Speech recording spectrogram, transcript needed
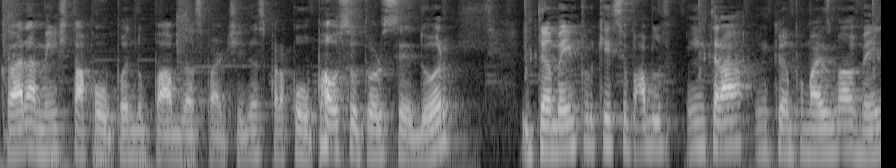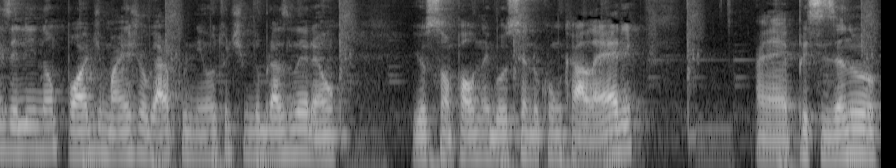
claramente está poupando o Pablo das partidas para poupar o seu torcedor. E também porque se o Pablo entrar em campo mais uma vez, ele não pode mais jogar por nenhum outro time do Brasileirão. E o São Paulo negociando com o Caleri, é, precisando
